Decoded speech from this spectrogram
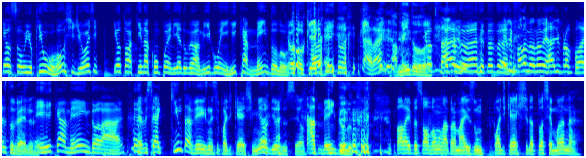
Eu sou o Yukio, o host de hoje, e eu tô aqui na companhia do meu amigo Henrique Amêndolo. O quê? Caraca, Amêndola. que Eu tô otário. zoando, eu tô zoando. Ele fala meu nome errado de propósito, velho. Henrique Amêndola. Deve ser a quinta vez nesse podcast. Meu Deus do céu. Amêndola. Fala aí, pessoal. Vamos lá pra mais um podcast da tua semana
